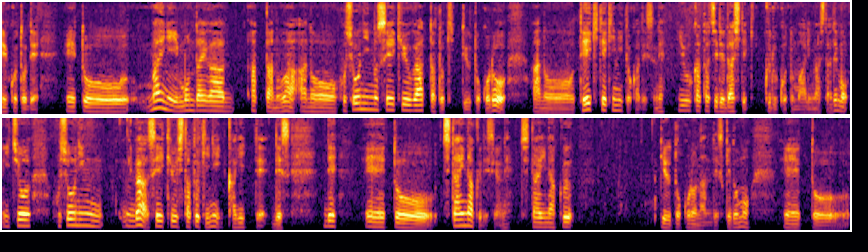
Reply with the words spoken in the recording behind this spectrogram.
いうことで、えーと、前に問題があったのはあの保証人の請求があった時っていうところをあの定期的にとかですねいう形で出してくることもありました。でも一応保証人が請求した時に限ってです。で、えっ、ー、と、遅滞なくですよね。遅滞なくっていうところなんですけども、えっ、ー、と、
